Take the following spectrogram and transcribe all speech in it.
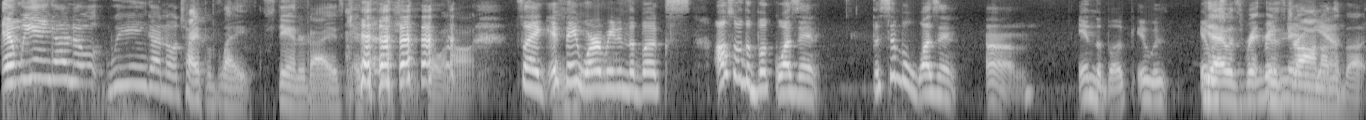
And we ain't got no, we ain't got no type of like standardized education going on. It's like if they Yeah. were reading the books. Also, the book wasn't. The symbol wasn't um in the book. It was. yeah, it was written, it was in- drawn yeah. on the book.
